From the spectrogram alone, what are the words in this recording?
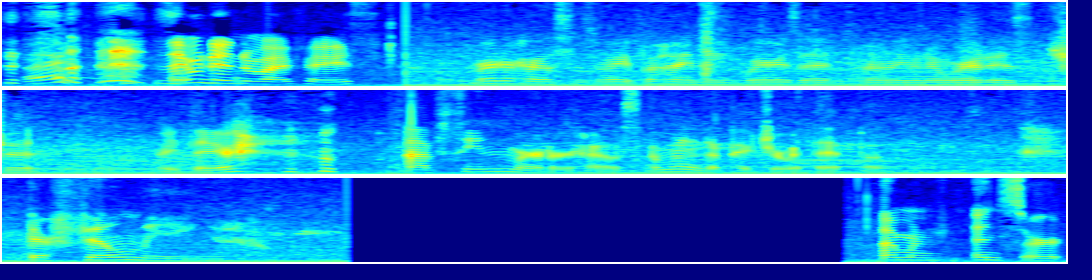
Zoomed into my face. Murder house is right behind me. Where is it? I don't even know where it is. Shit. Right there. I've seen Murder House. I wanted a picture with it, but they're filming. I'm gonna insert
